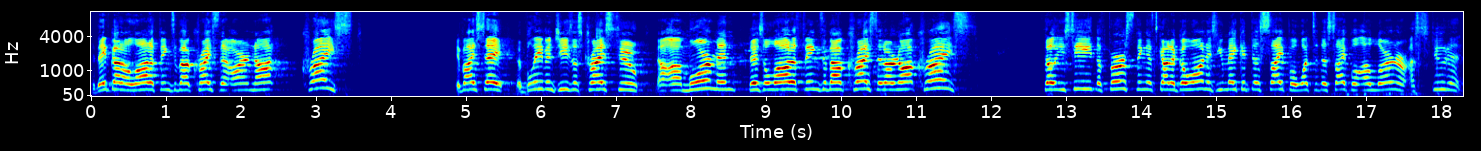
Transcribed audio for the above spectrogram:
they've got a lot of things about Christ that are not Christ. If I say believe in Jesus Christ to a Mormon, there's a lot of things about Christ that are not Christ. So you see, the first thing that's got to go on is you make a disciple. What's a disciple? A learner, a student.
